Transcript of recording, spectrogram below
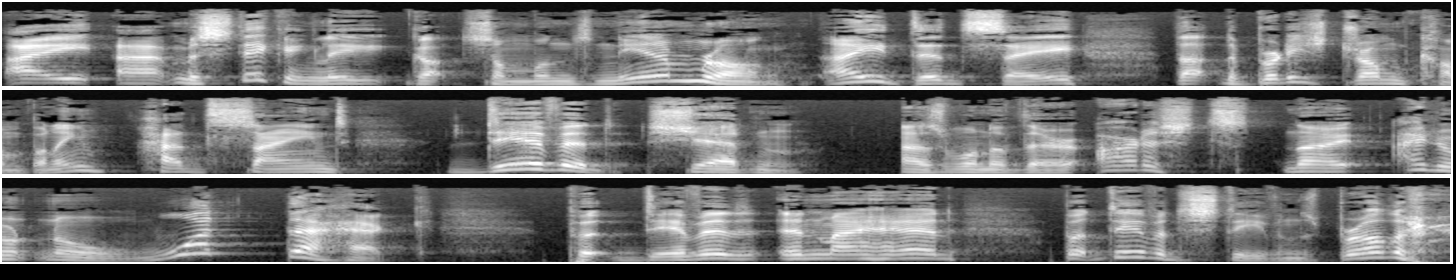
I uh, mistakenly got someone's name wrong. I did say that the British Drum Company had signed David Shedden as one of their artists. Now, I don't know what the heck put David in my head, but David's Stephen's brother.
